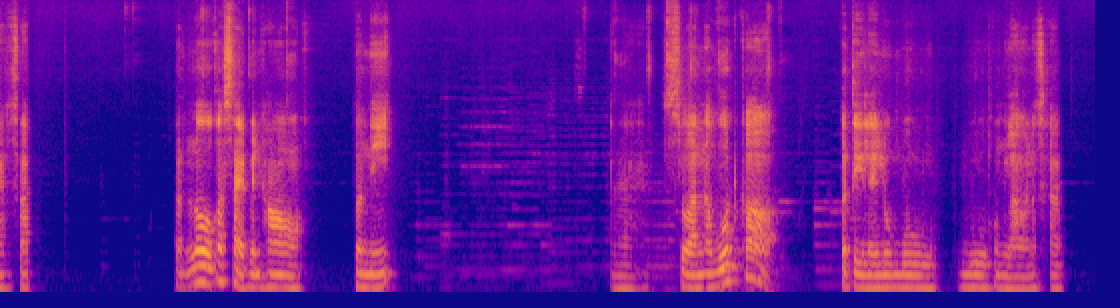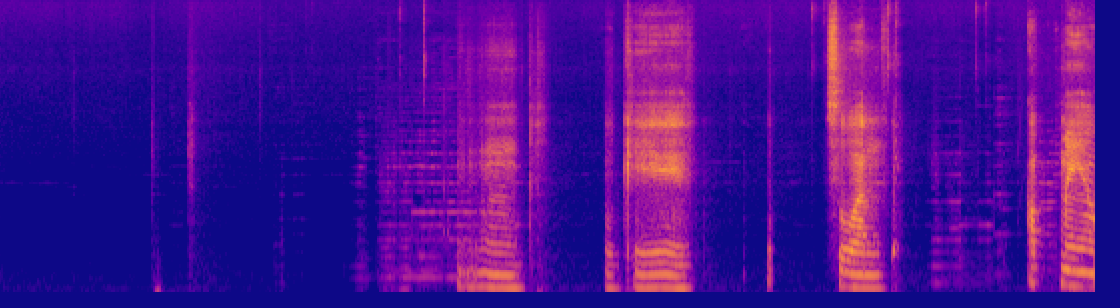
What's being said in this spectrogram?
นะครับส่วนโล่ก็ใส่เป็นฮอลตัวนี้อ่าส่วนอาวุธก็ปกติเลยลูบูบูของเรานะครับ อืม โอเค ส่วนอัพแมว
